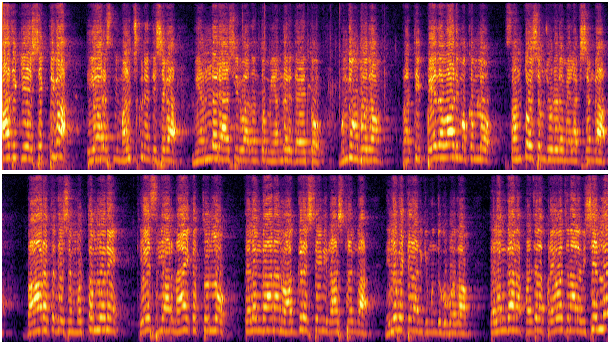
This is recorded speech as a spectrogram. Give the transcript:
రాజకీయ శక్తిగా టిఆర్ఎస్ని మలుచుకునే దిశగా మీ అందరి ఆశీర్వాదంతో మీ అందరి దయతో ముందుకు పోదాం. ప్రతి పేదవాడి ముఖంలో సంతోషం చూడడమే లక్ష్యంగా భారతదేశం మొత్తంలోనే కేసీఆర్ నాయకత్వంలో తెలంగాణను అగ్రశ్రేణి రాష్ట్రంగా నిలబెట్టడానికి ముందుకు పోదాం. తెలంగాణ ప్రజల ప్రయోజనాల విషయంలో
